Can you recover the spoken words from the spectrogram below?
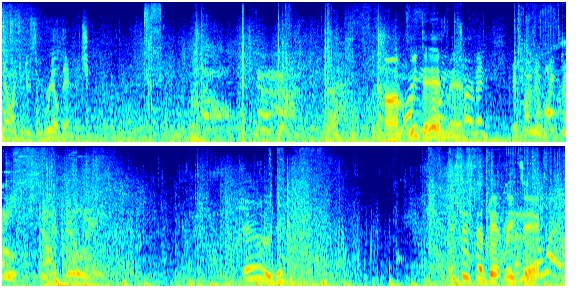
Now I can do some real damage. Um, Why we did, doing man. Herman? Because if I don't, they'll kill me! Dude. This is a bit ridiculous.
